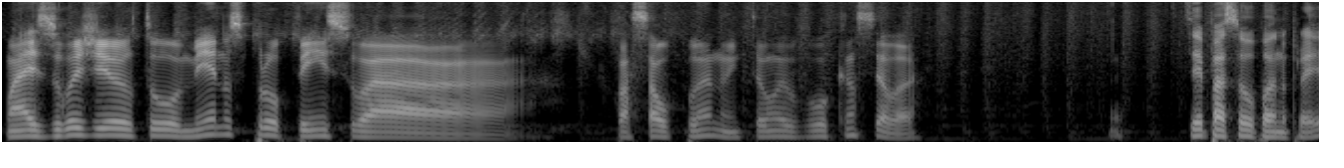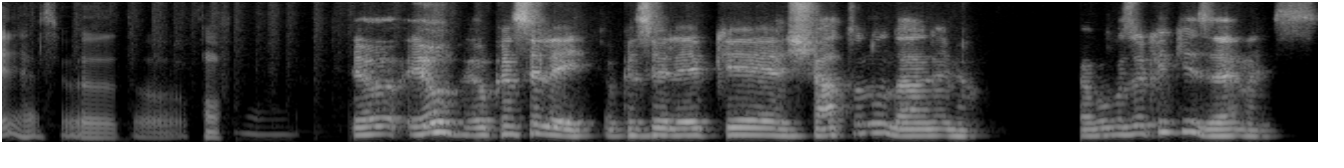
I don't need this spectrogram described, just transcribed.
Mas hoje eu tô menos propenso a passar o pano, então eu vou cancelar. Você passou o pano pra ele? Eu tô Eu, eu, eu cancelei. Eu cancelei porque chato não dá, né, meu? Eu vou fazer o que quiser, mas.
